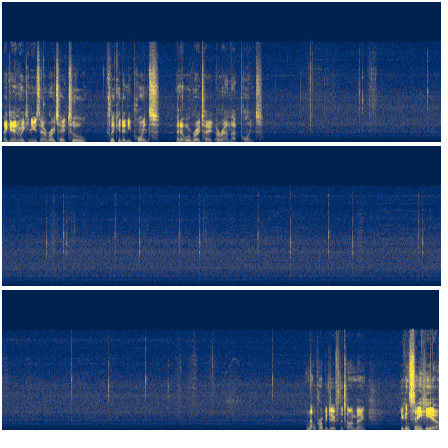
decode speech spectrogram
Again, we can use our rotate tool, click at any point, and it will rotate around that point. And that will probably do for the time being. You can see here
